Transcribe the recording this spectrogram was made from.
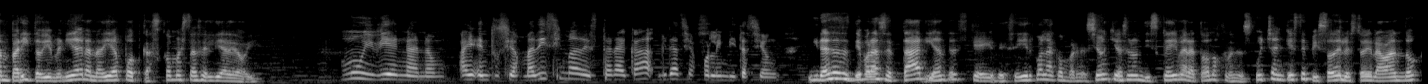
Amparito, bienvenida a Granadilla Podcast. ¿Cómo estás el día de hoy? Muy bien, Ana. entusiasmadísima de estar acá. Gracias por la invitación. Gracias a ti por aceptar. Y antes que de seguir con la conversación, quiero hacer un disclaimer a todos los que nos escuchan que este episodio lo estoy grabando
